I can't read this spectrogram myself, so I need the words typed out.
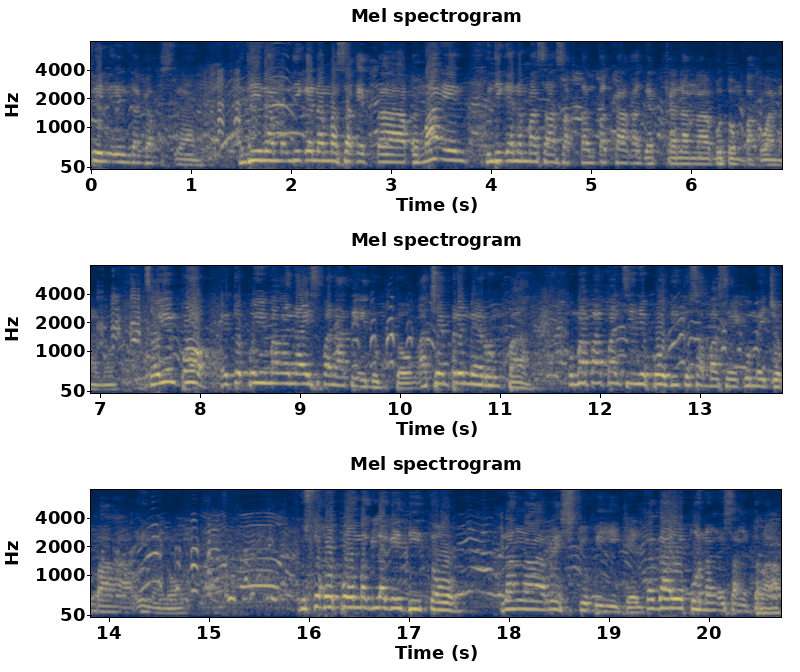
fill in the gaps na. Hindi na hindi ka na masakit na kumain, hindi ka na masasaktan pagkakagat ka ng ah, butong pakwan, ano. So yun po, ito po yung mga nais pa natin idugtong. At syempre meron pa. Kung mapapansin niyo po dito sa Baseco, medyo bahain, ano. Gusto ko po maglagay dito ng ah, rescue vehicle, kagaya po ng isang truck.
